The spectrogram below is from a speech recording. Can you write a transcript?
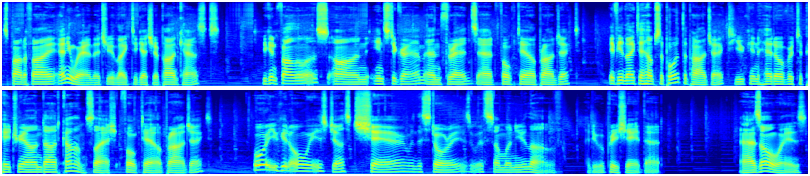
Spotify, anywhere that you like to get your podcasts. You can follow us on Instagram and threads at Folktale Project. If you'd like to help support the project, you can head over to patreon.com slash folktaleproject. Or you could always just share the stories with someone you love. I do appreciate that. As always,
